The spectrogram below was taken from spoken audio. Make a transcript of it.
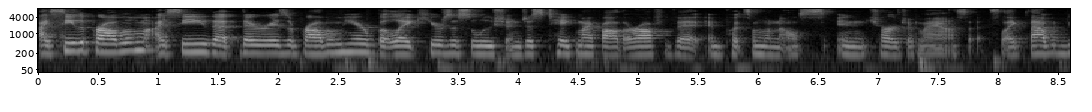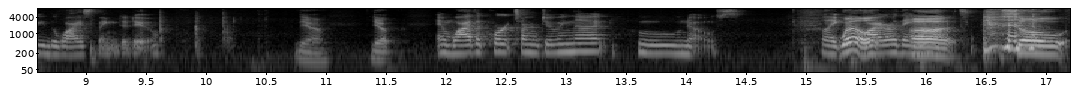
I see the problem. I see that there is a problem here, but like here's a solution. Just take my father off of it and put someone else in charge of my assets. Like that would be the wise thing to do. Yeah. Yep. And why the courts aren't doing that, who knows? Like Well, why are they uh, not? so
